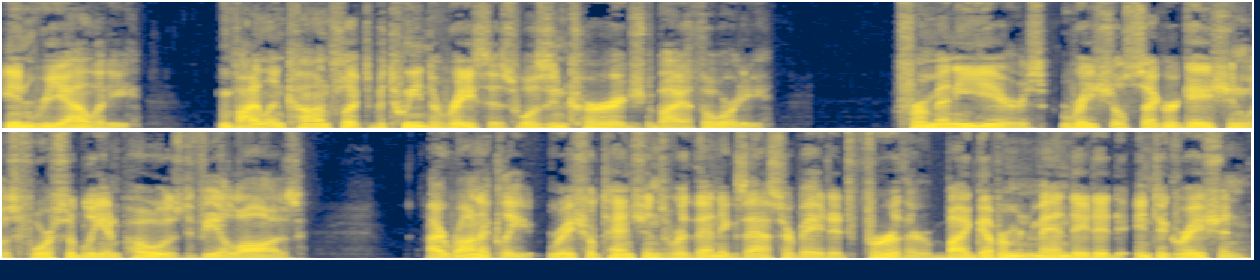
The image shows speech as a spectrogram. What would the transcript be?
In reality, violent conflict between the races was encouraged by authority. For many years, racial segregation was forcibly imposed via laws. Ironically, racial tensions were then exacerbated further by government mandated integration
